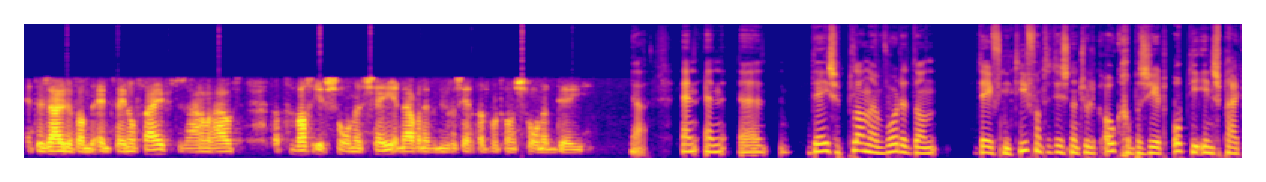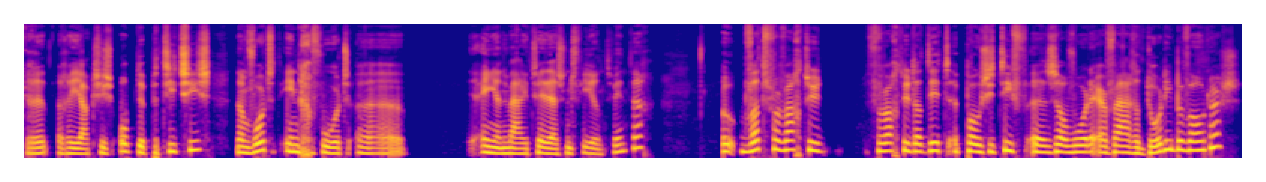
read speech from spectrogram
en ten zuiden van de N205, dus Haarlemmerhout, dat was eerst zone C en daarvan hebben we nu gezegd dat wordt dan zone D. Ja, en, en uh, deze plannen worden dan definitief, want het is natuurlijk ook gebaseerd op die inspraakreacties, op de petities. Dan wordt het ingevoerd uh, 1 januari 2024. Uh, wat verwacht u, verwacht u dat dit positief zal worden ervaren door die bewoners?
